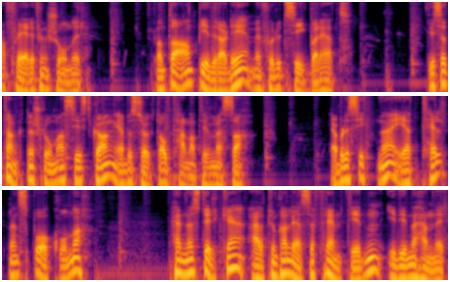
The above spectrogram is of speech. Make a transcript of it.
har flere funksjoner. Blant annet bidrar de med forutsigbarhet. Disse tankene slo meg sist gang jeg besøkte Alternativmessa. Jeg ble sittende i et telt med en spåkone. Hennes styrke er at hun kan lese fremtiden i dine hender.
